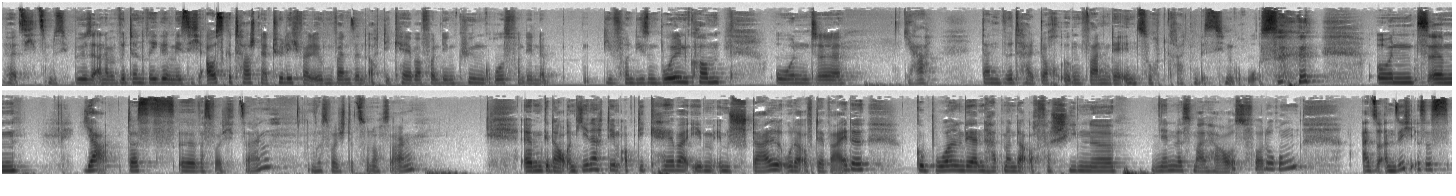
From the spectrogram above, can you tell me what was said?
hört sich jetzt ein bisschen böse an, aber wird dann regelmäßig ausgetauscht. Natürlich, weil irgendwann sind auch die Kälber von den Kühen groß, von denen der, die von diesen Bullen kommen. Und äh, ja, dann wird halt doch irgendwann der Inzuchtgrad ein bisschen groß. und ähm, ja, das, äh, was wollte ich jetzt sagen? Was wollte ich dazu noch sagen? Ähm, genau, und je nachdem, ob die Kälber eben im Stall oder auf der Weide geboren werden, hat man da auch verschiedene, nennen wir es mal, Herausforderungen. Also an sich ist es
